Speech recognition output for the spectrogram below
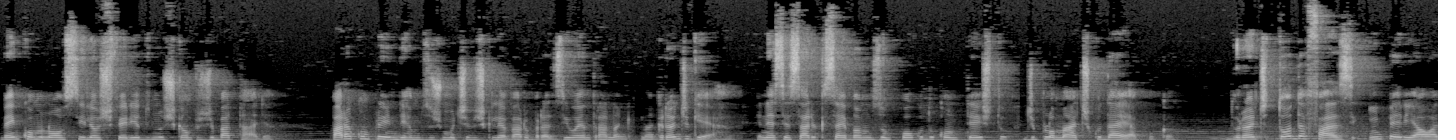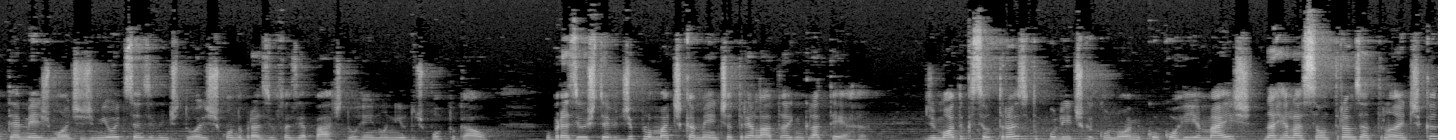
bem como no auxílio aos feridos nos campos de batalha. Para compreendermos os motivos que levaram o Brasil a entrar na, na Grande Guerra, é necessário que saibamos um pouco do contexto diplomático da época. Durante toda a fase imperial, até mesmo antes de 1822, quando o Brasil fazia parte do Reino Unido de Portugal, o Brasil esteve diplomaticamente atrelado à Inglaterra, de modo que seu trânsito político-econômico ocorria mais na relação transatlântica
